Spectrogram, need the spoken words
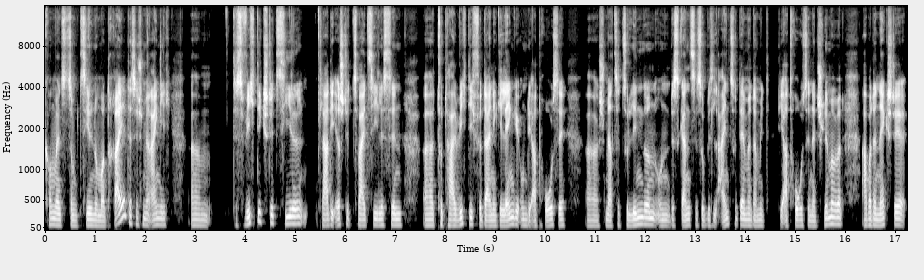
Kommen wir jetzt zum Ziel Nummer drei. Das ist mir eigentlich ähm, das wichtigste Ziel, klar, die ersten zwei Ziele sind äh, total wichtig für deine Gelenke, um die Arthrose äh, Schmerzen zu lindern und das Ganze so ein bisschen einzudämmen, damit die Arthrose nicht schlimmer wird. Aber der nächste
